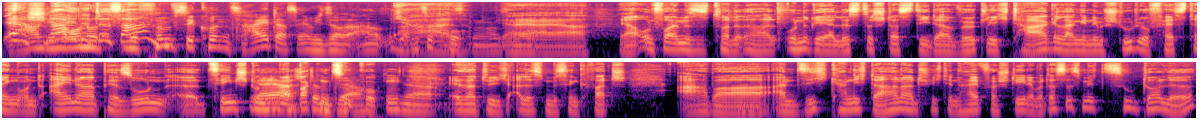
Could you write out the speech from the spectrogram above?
Er Ja, schneidet nur, es nur an. fünf Sekunden Zeit, das irgendwie so an- ja, anzugucken. so. ja, ja, ja. Ja, und vor allem ist es total unrealistisch, dass die da wirklich tagelang in dem Studio festhängen und einer Person äh, zehn Stunden Ja, ja, bei Backen stimmt, zugucken. Ist natürlich alles ein bisschen Quatsch. Aber an sich kann ich da natürlich den Hype verstehen. Aber das ist mir zu dolle.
